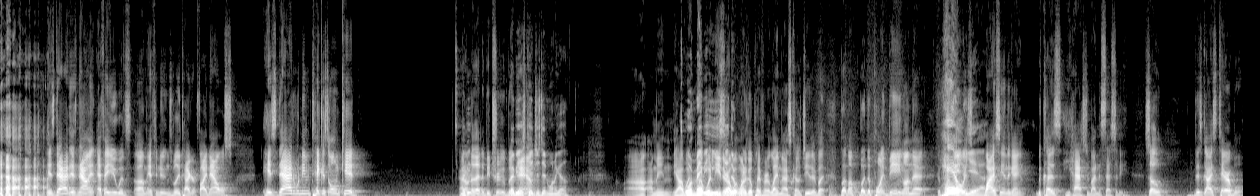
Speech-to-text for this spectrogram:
His dad is now at FAU with um, Anthony Newton's Willie Taggart Fighting Owls. His dad wouldn't even take his own kid. I don't Maybe- know that to be true, but Maybe his kid just didn't want to go. Uh, I mean, yeah, I wouldn't, maybe I wouldn't either. I wouldn't want to go play for a lame ass coach either. But but my, but the point being on that, the Hell is, yeah. Why is he in the game? Because he has to by necessity. So this guy's terrible,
